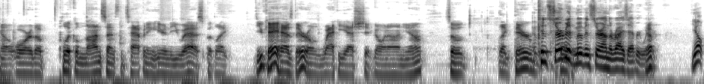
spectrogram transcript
you know, or the political nonsense that's happening here in the US, but like, the UK has their own wacky ass shit going on, you know? So, like, they're. conservative movements are on the rise everywhere. Yep. Yep.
